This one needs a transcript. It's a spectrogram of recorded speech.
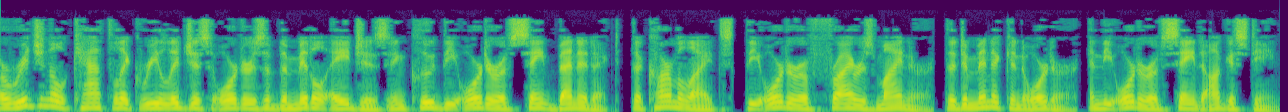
Original Catholic religious orders of the Middle Ages include the Order of Saint Benedict, the Carmelites, the Order of Friars Minor, the Dominican Order, and the Order of Saint Augustine.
